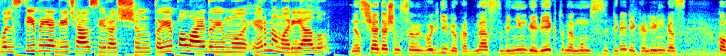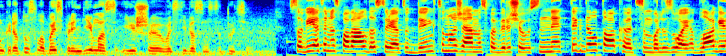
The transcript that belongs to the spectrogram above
valstybėje greičiausiai yra šimtai palaidojimų ir memorialų. Nes 60 savivaldybių, kad mes vieningai veiktume, mums tikrai reikalingas konkretus labai sprendimas iš valstybės institucijų. Sovietinis paveldas turėtų dingti nuo žemės paviršiaus ne tik dėl to, kad simbolizuoja blogį,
